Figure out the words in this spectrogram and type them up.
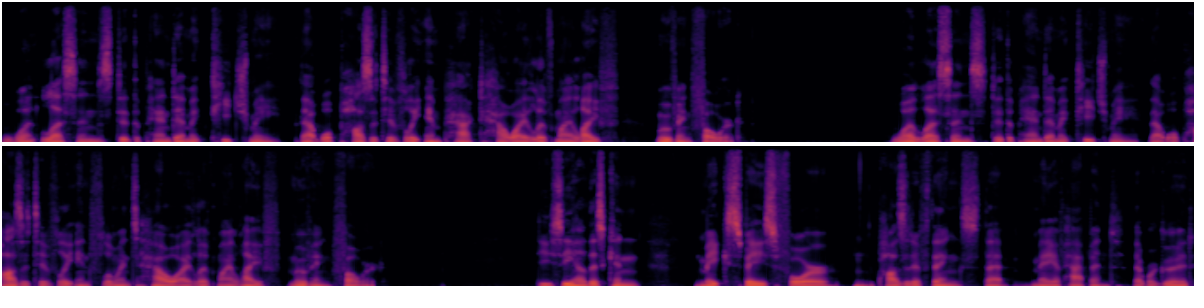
what lessons did the pandemic teach me that will positively impact how I live my life moving forward? What lessons did the pandemic teach me that will positively influence how I live my life moving forward? Do you see how this can make space for positive things that may have happened that were good,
